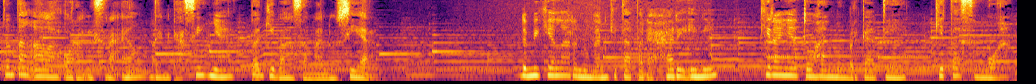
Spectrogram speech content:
tentang Allah orang Israel dan kasihnya bagi bangsa manusia. Demikianlah renungan kita pada hari ini. Kiranya Tuhan memberkati kita semua.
